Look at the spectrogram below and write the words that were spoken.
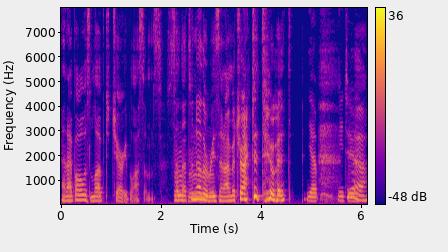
and I've always loved cherry blossoms. So mm-hmm. that's another reason I'm attracted to it. Yep, me too. Yeah.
